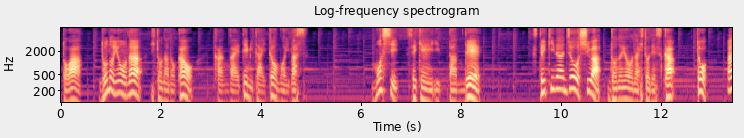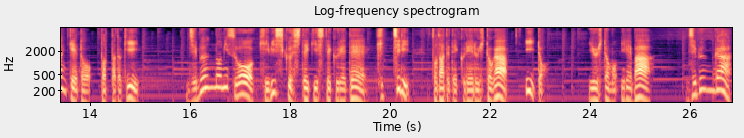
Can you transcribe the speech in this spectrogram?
とはどのような人なのかを考えてみたいと思います。もし世間一般で素敵な上司はどのような人ですかとアンケートを取った時自分のミスを厳しく指摘してくれてきっちり育ててくれる人がいいという人もいれば自分が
